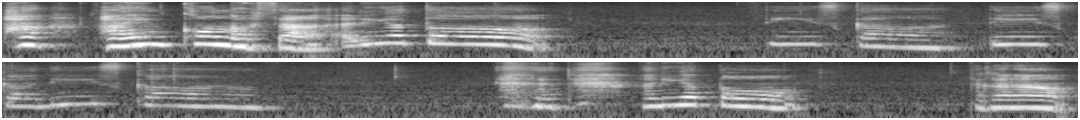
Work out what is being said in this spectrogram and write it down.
ファファインコンノフさんありがとう。ディスコディスコディスコ ありがとう。だから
